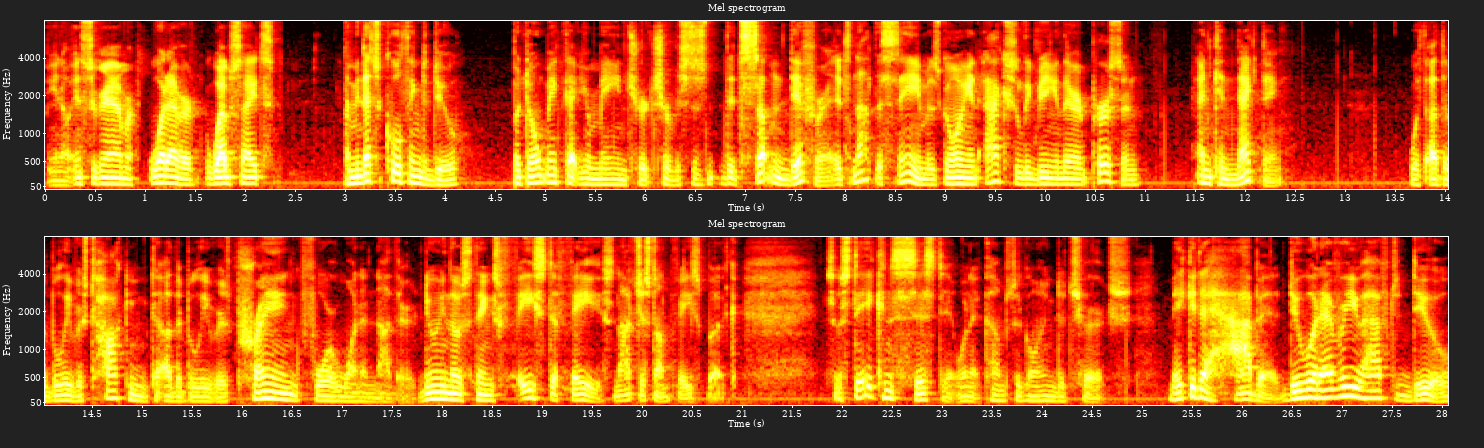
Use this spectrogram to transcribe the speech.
you know, Instagram or whatever, websites, I mean, that's a cool thing to do, but don't make that your main church service. It's something different. It's not the same as going and actually being in there in person and connecting with other believers, talking to other believers, praying for one another, doing those things face to face, not just on Facebook. So stay consistent when it comes to going to church. Make it a habit. Do whatever you have to do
